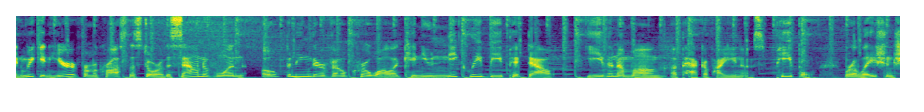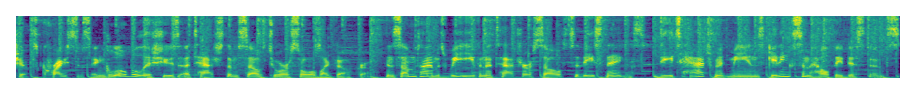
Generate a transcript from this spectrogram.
And we can hear it from across the store. The sound of one opening their Velcro wallet can uniquely be picked out, even among a pack of hyenas. People, relationships, crisis, and global issues attach themselves to our souls like Velcro. And sometimes we even attach ourselves to these things. Detachment means getting some healthy distance.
